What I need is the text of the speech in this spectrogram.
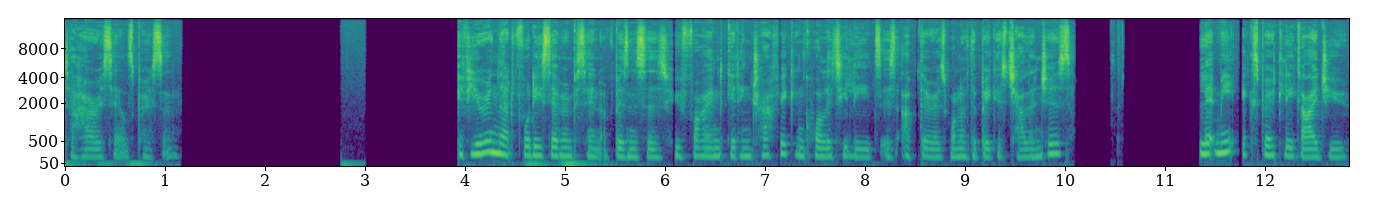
to hire a salesperson. If you're in that 47% of businesses who find getting traffic and quality leads is up there as one of the biggest challenges, let me expertly guide you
